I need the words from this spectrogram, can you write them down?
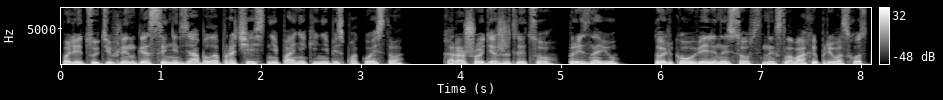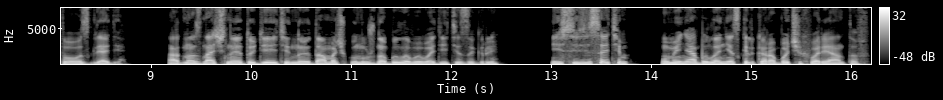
По лицу Тифлингессы нельзя было прочесть ни паники, ни беспокойства. Хорошо держит лицо, признаю. Только уверенность в собственных словах и превосходство во взгляде. Однозначно эту деятельную дамочку нужно было выводить из игры. И в связи с этим у меня было несколько рабочих вариантов.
